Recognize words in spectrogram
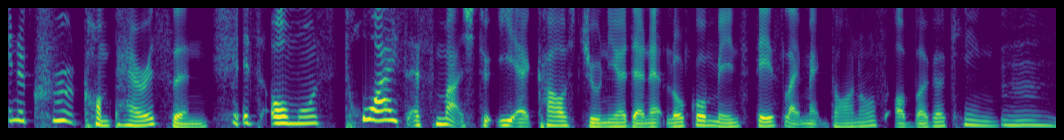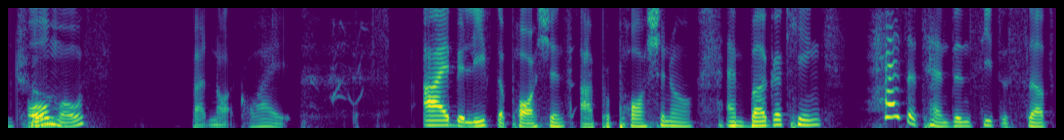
In a crude comparison, it's almost twice as much to eat at Carl's Jr. than at local mainstays like McDonald's or Burger King. mm, true. Almost, but not quite. I believe the portions are proportional, and Burger King has a tendency to serve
